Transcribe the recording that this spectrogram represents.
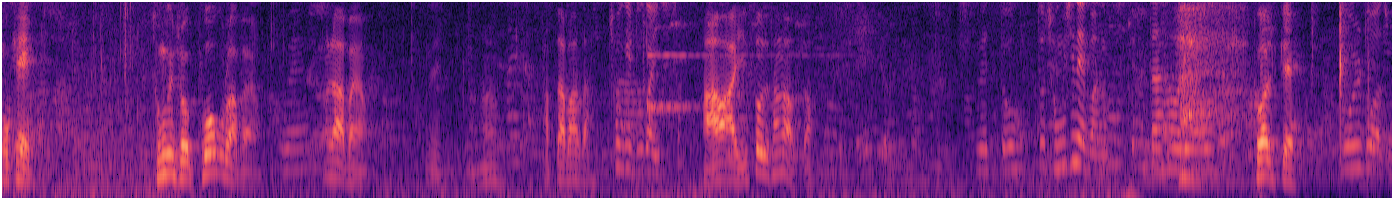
오케이 종생 저 부엌으로 와봐요 왜? 일로 와봐요 네. 어, 답답하다 저기 누가 있어? 아, 아 있어도 상관없어 왜 또 또 정신의 방이지? 나 어려워. 도와줄게 뭘 도와줘?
